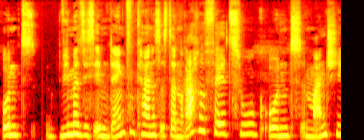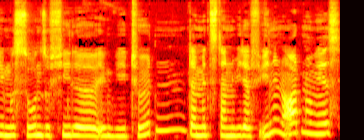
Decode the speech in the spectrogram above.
Und wie man sich eben denken kann, es ist dann Rachefeldzug und Manchi muss so und so viele irgendwie töten, damit es dann wieder für ihn in Ordnung ist.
